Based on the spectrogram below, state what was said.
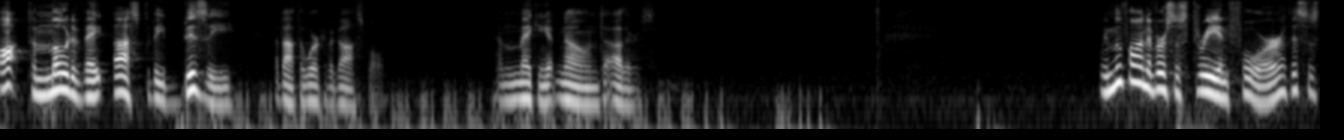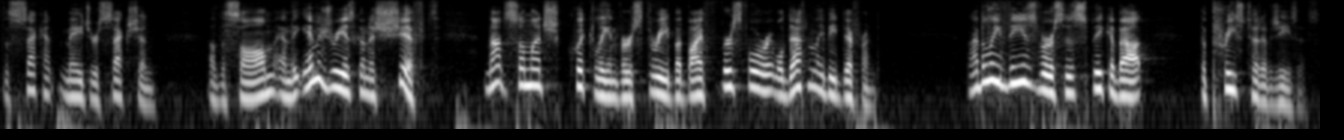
ought to motivate us to be busy about the work of the gospel and making it known to others. We move on to verses 3 and 4. This is the second major section of the psalm, and the imagery is going to shift, not so much quickly in verse 3, but by verse 4 it will definitely be different. I believe these verses speak about the priesthood of Jesus.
